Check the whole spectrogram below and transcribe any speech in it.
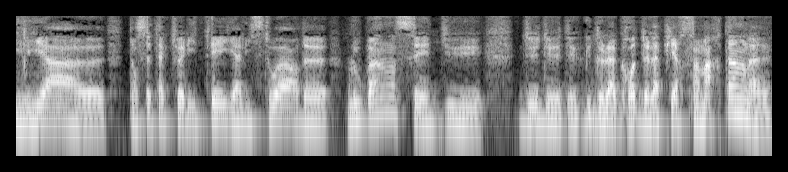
Il y a euh, dans cette actualité, il y a l'histoire de Loubin, c'est du, de, la grotte de la Pierre Saint-Martin.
